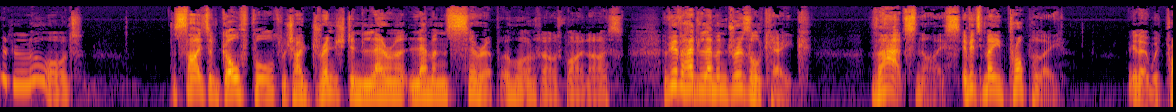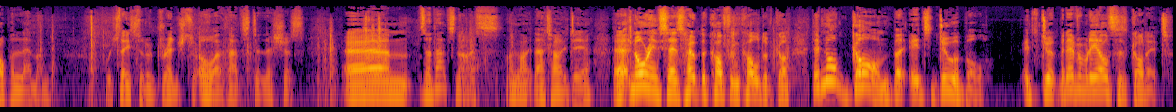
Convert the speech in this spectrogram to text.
Good Lord. The size of golf balls, which I drenched in lemon, lemon syrup. Oh, that sounds quite nice. Have you ever had lemon drizzle cake? That's nice. If it's made properly, you know, with proper lemon, which they sort of drench through. Oh, that's delicious. Um, so that's nice. I like that idea. Uh, Noreen says, hope the cough and cold have gone. They've not gone, but it's doable. It's do- but everybody else has got it.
